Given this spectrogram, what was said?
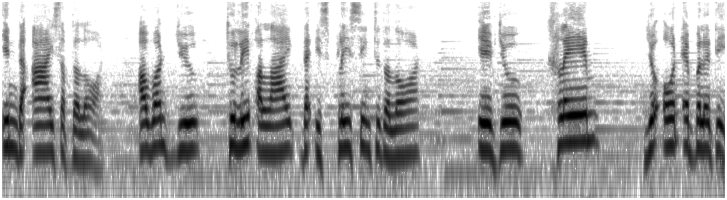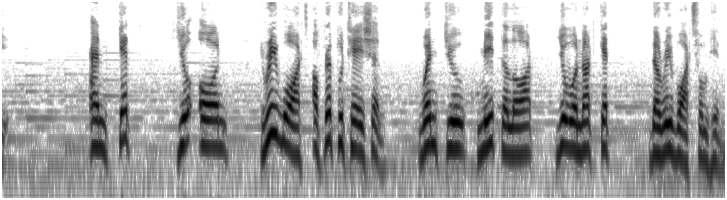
in the eyes of the Lord. I want you to live a life that is pleasing to the Lord. If you claim your own ability and get your own rewards of reputation. When you meet the Lord, you will not get the rewards from Him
